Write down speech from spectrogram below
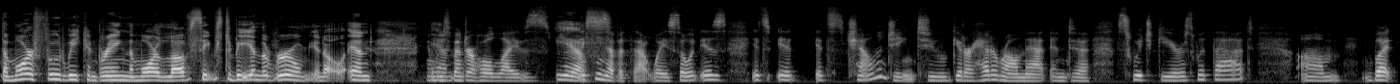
the more food we can bring, the more love seems to be in the room. You know, and and, we spent our whole lives Yes. thinking of it that way. So it is it's it it's challenging to get our head around that and to switch gears with that. Um, but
